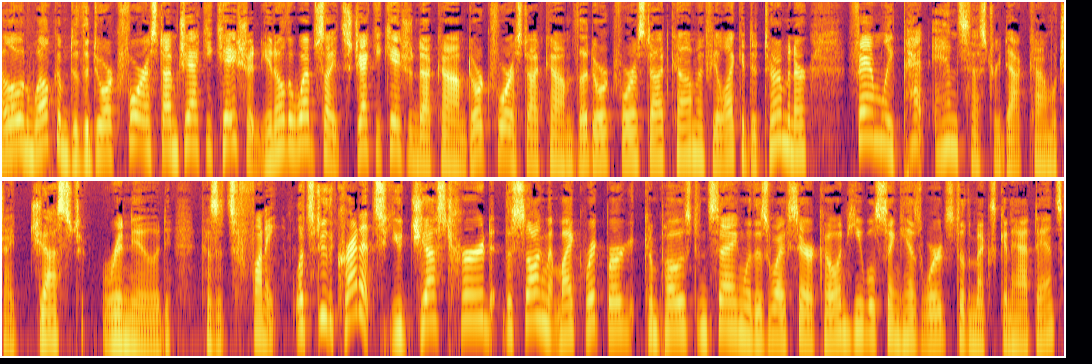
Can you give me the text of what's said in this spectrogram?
Hello and welcome to the Dork Forest. I'm Jackie Kashian. You know the websites, jackiekashian.com, dorkforest.com, thedorkforest.com. If you like a determiner, familypetancestry.com, which I just renewed because it's funny. Let's do the credits. You just heard the song that Mike Ruekberg composed and sang with his wife Sarah Cohen. He will sing his words to the Mexican hat dance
